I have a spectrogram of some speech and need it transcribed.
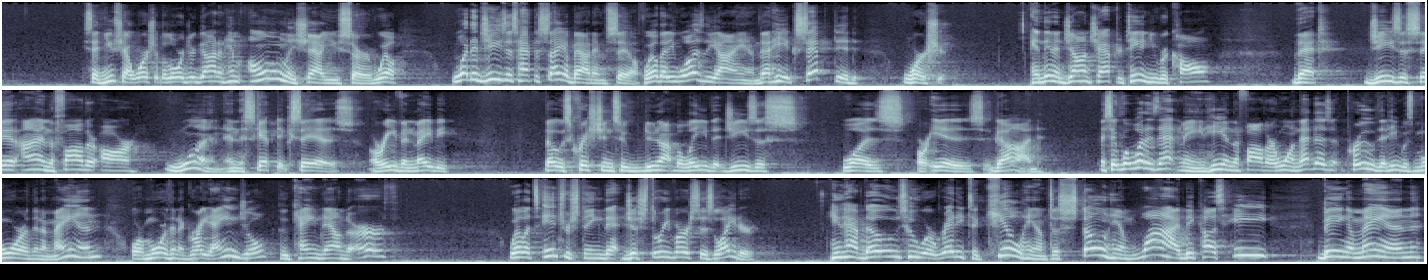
He said, You shall worship the Lord your God, and him only shall you serve. Well, what did Jesus have to say about himself? Well, that he was the I am, that he accepted worship. And then in John chapter 10, you recall that Jesus said, I and the Father are one. And the skeptic says, or even maybe those Christians who do not believe that Jesus was or is God. They say, well, what does that mean? He and the Father are one. That doesn't prove that he was more than a man or more than a great angel who came down to earth. Well, it's interesting that just three verses later, you have those who were ready to kill him, to stone him. Why? Because he, being a man,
